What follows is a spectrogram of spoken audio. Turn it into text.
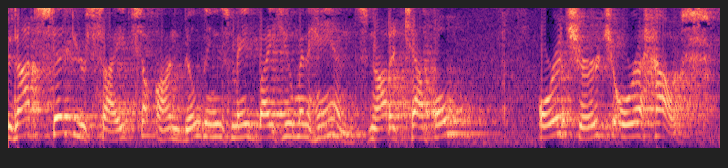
Do not set your sights on buildings made by human hands, not a temple, or a church, or a house.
